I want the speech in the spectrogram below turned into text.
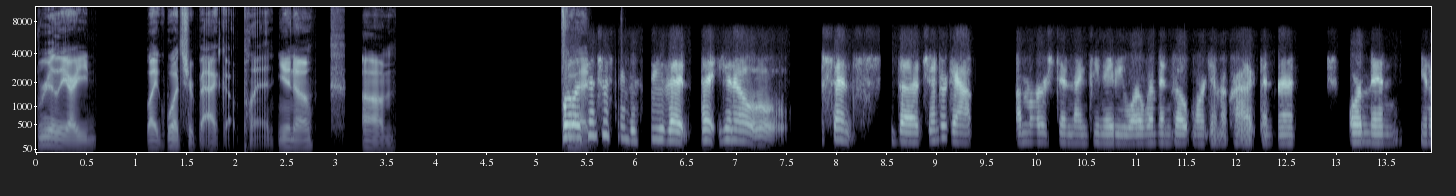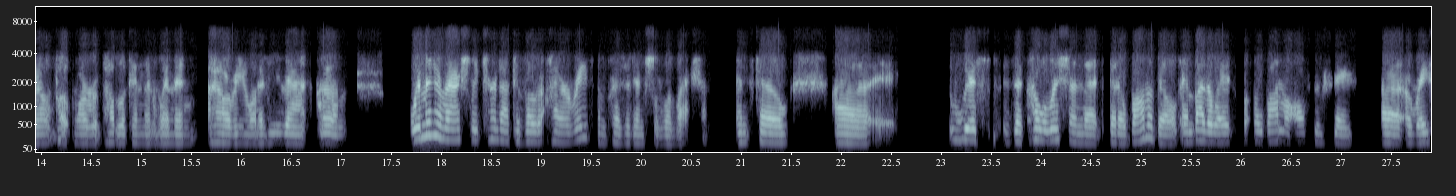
really are you like what's your backup plan, you know? Um Well, it's interesting to see that, that you know, since the gender gap emerged in 1980, where women vote more Democratic than men, or men, you know, vote more Republican than women, however you want to view that, um, women have actually turned out to vote at higher rates in presidential elections. And so, uh, with the coalition that, that Obama built, and by the way, Obama also faced uh, a race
